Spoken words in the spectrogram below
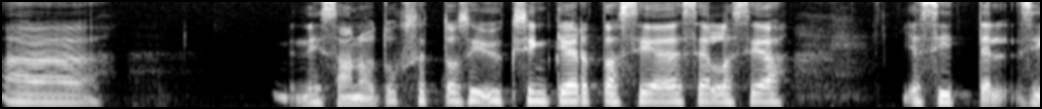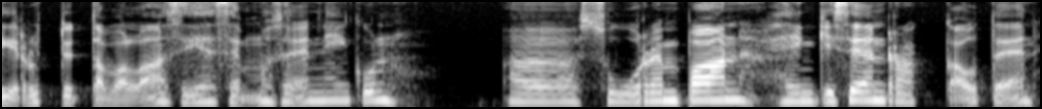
ää, niin sanotukset tosi yksinkertaisia ja sellaisia, ja sitten siirrytty tavallaan siihen semmoiseen niin kuin, ää, suurempaan henkiseen rakkauteen.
